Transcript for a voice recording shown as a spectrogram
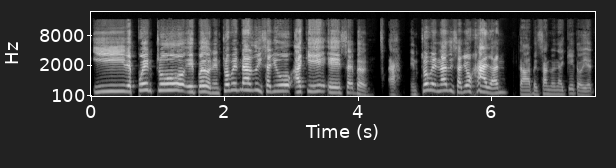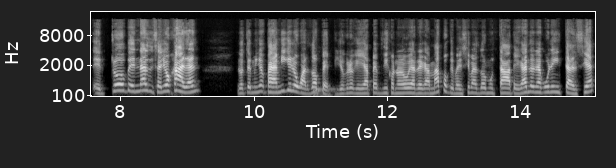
Y después entró, eh, perdón, entró Bernardo y salió aquí, eh, sa- perdón, ah, entró Bernardo y salió Haaland, estaba pensando en aquí todavía, entró Bernardo y salió Haaland, lo terminó, para mí que lo guardó Pep, yo creo que ya Pep dijo no lo voy a regar más porque encima el Dortmund estaba pegando en alguna instancia,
